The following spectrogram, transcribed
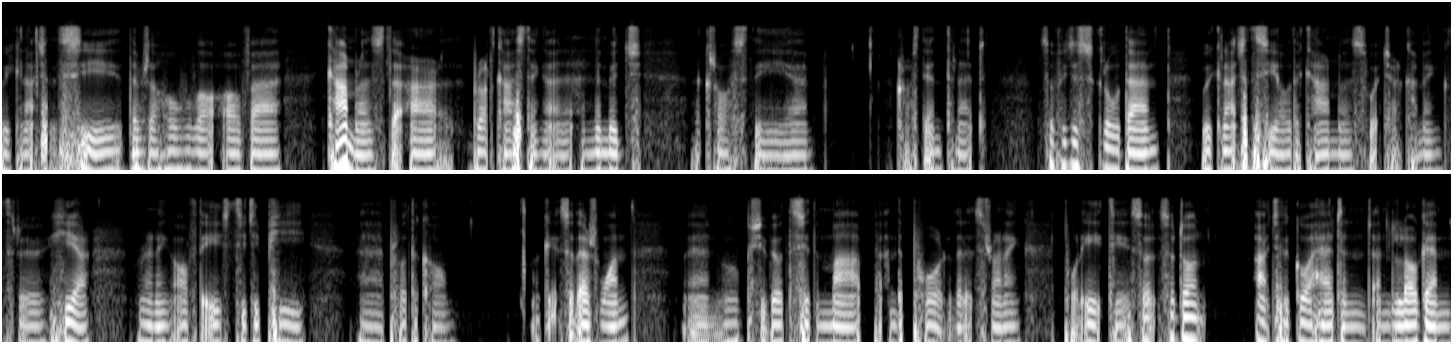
we can actually see there's a whole lot of uh, cameras that are broadcasting an, an image across the uh, across the internet. So if we just scroll down, we can actually see all the cameras which are coming through here, running off the HTTP uh, protocol. Okay, so there's one, and we we'll, should be able to see the map and the port that it's running, port 80. So so don't actually go ahead and, and log in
